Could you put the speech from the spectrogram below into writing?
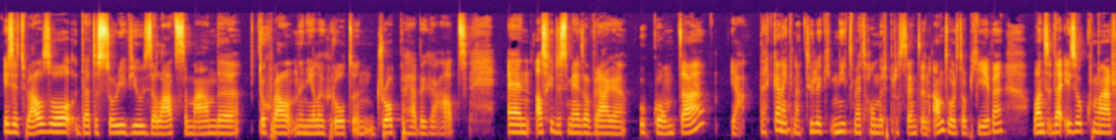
is het wel zo dat de storyviews de laatste maanden toch wel een hele grote drop hebben gehad. En als je dus mij zou vragen, hoe komt dat? Daar kan ik natuurlijk niet met 100% een antwoord op geven, want dat is ook maar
